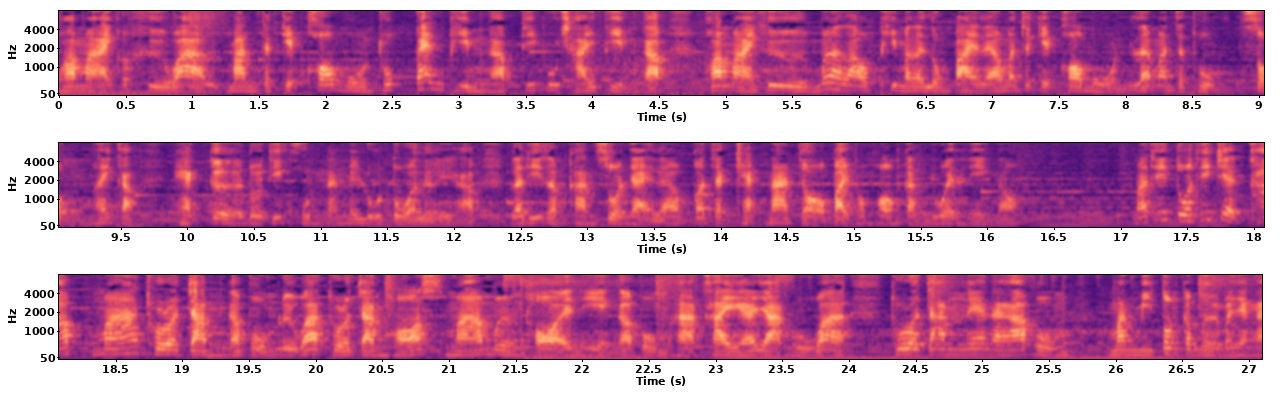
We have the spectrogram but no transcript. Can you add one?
ความหมายก็คือว่ามันจะเก็บข้อมูลทุกแป้นพิมพ์ครับที่ผู้ใช้พิมพ์ครับ ความหมายคือเมื่อเราพิมพ์อะไรลงไปแล้วมันจะเก็บข้อมูล และมันจะถูกส่งให้กับแฮกเกอร์โดยที่คุณนั้นไม่รู้ตัวเลยครับ และที่สำคัญส่วนใหญ่แล้วก็จะแคปหน้าจอไปพร้อม ๆ กันด้วยนั่นเองเนาะมาที่ตัวที่ 7 ครับ ม้าโทรจันครับผม หรือว่าโทรจันฮอสม้าเมืองทอยนั่นเองครับผม หากใครอยากรู้ว่าโทรจันเนี่ยนะครับผม มันมีต้นกำเนิดมายังไง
